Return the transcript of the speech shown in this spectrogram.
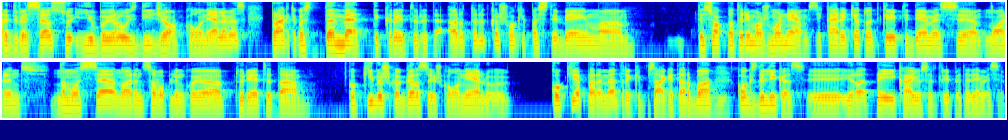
erdvėse su įvairaus dydžio kolonėlėmis, praktikos tame tikrai turite. Ar turit kažkokį pastebėjimą, tiesiog patarimą žmonėms, į ką reikėtų atkreipti dėmesį, norint namuose, norint savo aplinkoje turėti tą kokybišką garsą iš kolonėlių? Kokie parametrai, kaip sakėte, arba koks dalykas e, yra tai, į ką jūs atkreipiate dėmesį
